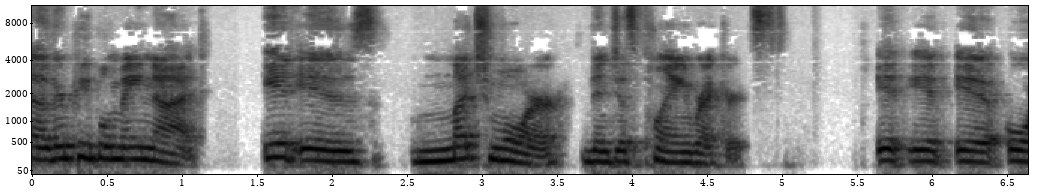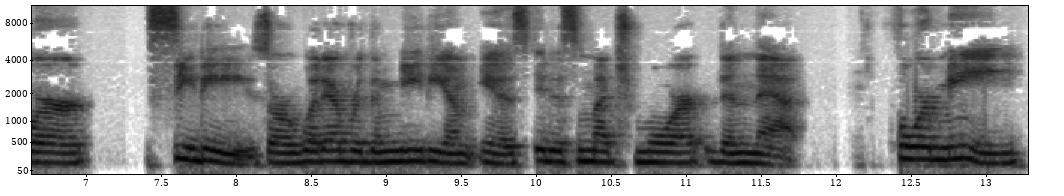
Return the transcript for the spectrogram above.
other people may not, it is much more than just playing records. It, it, it, or CDs or whatever the medium is. It is much more than that. For me,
